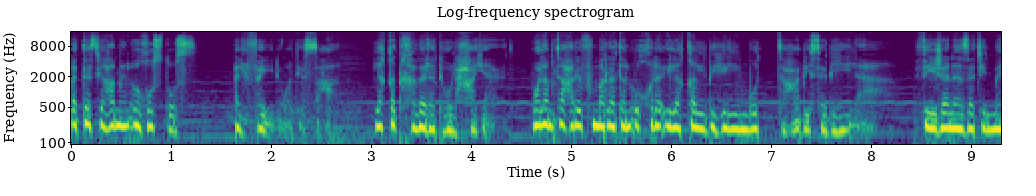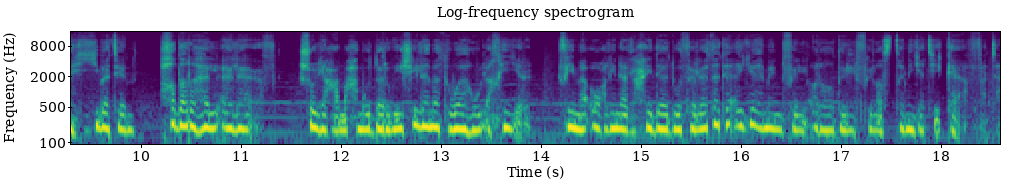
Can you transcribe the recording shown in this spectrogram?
التاسع من أغسطس 2009 لقد خذلته الحياة ولم تعرف مرة أخرى إلى قلبه المتعب سبيلا. في جنازة مهيبة حضرها الآلاف. شيع محمود درويش إلى مثواه الأخير فيما أعلن الحداد ثلاثة أيام في الأراضي الفلسطينية كافة.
